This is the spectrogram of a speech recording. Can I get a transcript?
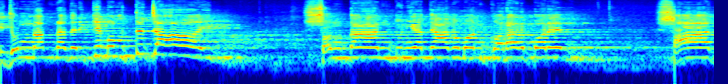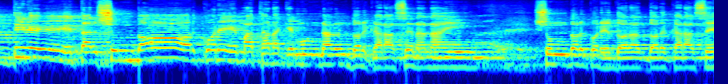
এই জন্য আপনাদেরকে বলতে চাই, সন্তান দুনিয়াতে আগমন করার পরে সাত দিনে তার সুন্দর করে মাথাটাকে মুন্ডানোর দরকার আছে না নাই? সুন্দর করে ধরার দরকার আছে।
